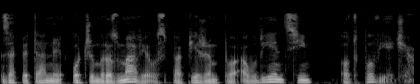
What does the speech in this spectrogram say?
Zapytany, o czym rozmawiał z papieżem po audiencji, odpowiedział.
